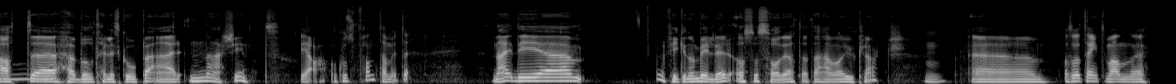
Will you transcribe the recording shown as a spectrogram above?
At uh, Hubble-teleskopet er nærsynt. Ja, og hvordan fant de ut det? Nei, de eh, fikk noen bilder, og så så de at dette her var uklart. Mm. Uh, Og så tenkte man eh,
